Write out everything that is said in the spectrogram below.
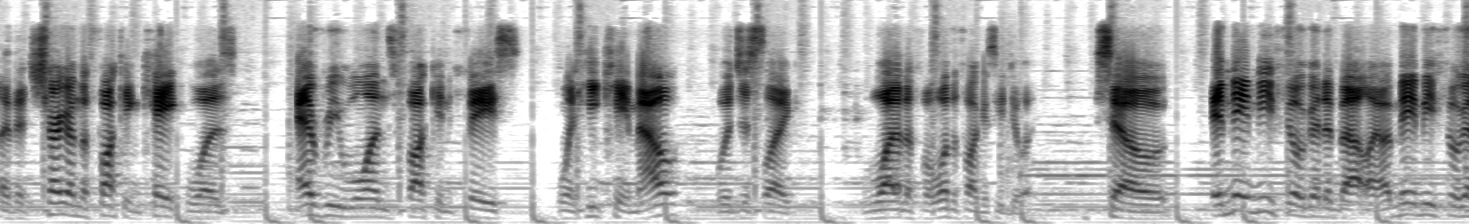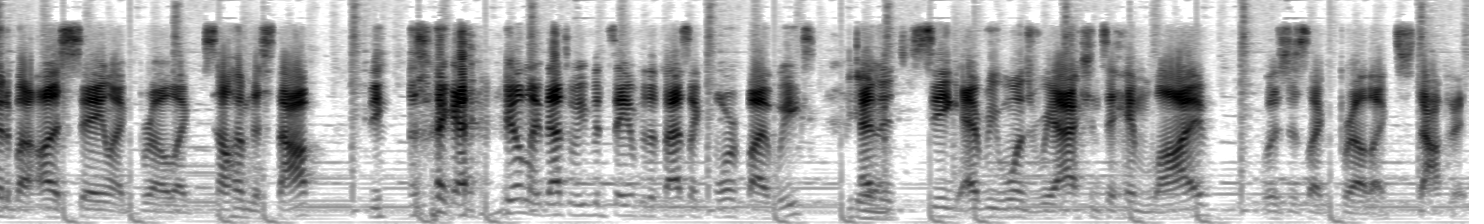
like the cherry on the fucking cake was everyone's fucking face when he came out was just like, what the what the fuck is he doing? So it made me feel good about like it made me feel good about us saying like, bro, like tell him to stop because like I feel like that's what we've been saying for the past like four or five weeks, yeah. and then seeing everyone's reaction to him live was just like, bro, like stop it.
